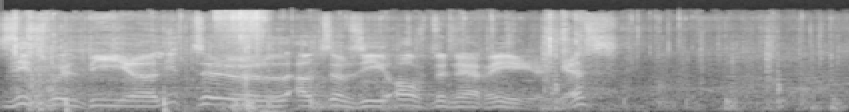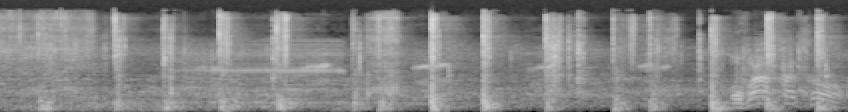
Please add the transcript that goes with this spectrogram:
This will be a little out of the ordinary, yes? Au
